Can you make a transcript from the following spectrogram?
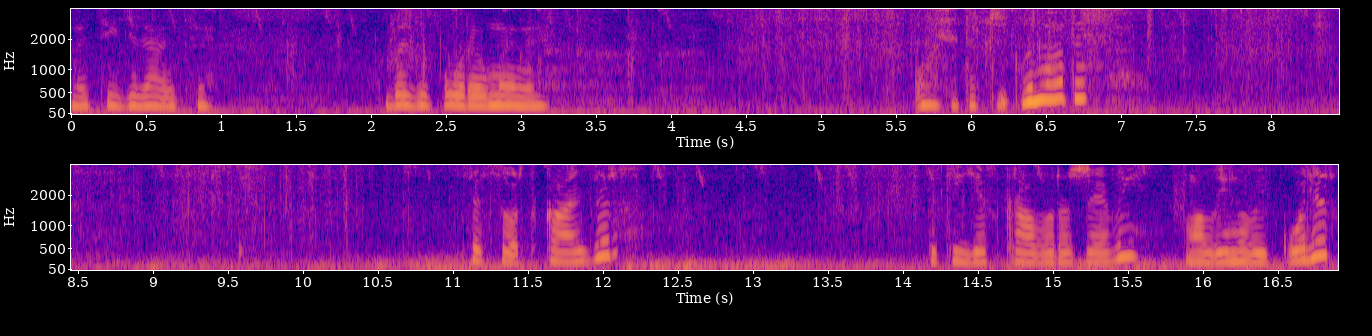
на цій ділянці без опори у мене ось такий клематис. Це сорт Кайзер. Такий яскраво рожевий малиновий колір,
